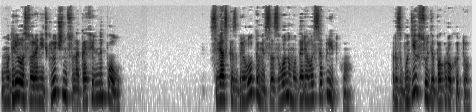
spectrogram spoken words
умудрилась уронить ключницу на кафельный пол. Связка с брелоками со звоном ударилась о плитку, разбудив, судя по грохоту,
